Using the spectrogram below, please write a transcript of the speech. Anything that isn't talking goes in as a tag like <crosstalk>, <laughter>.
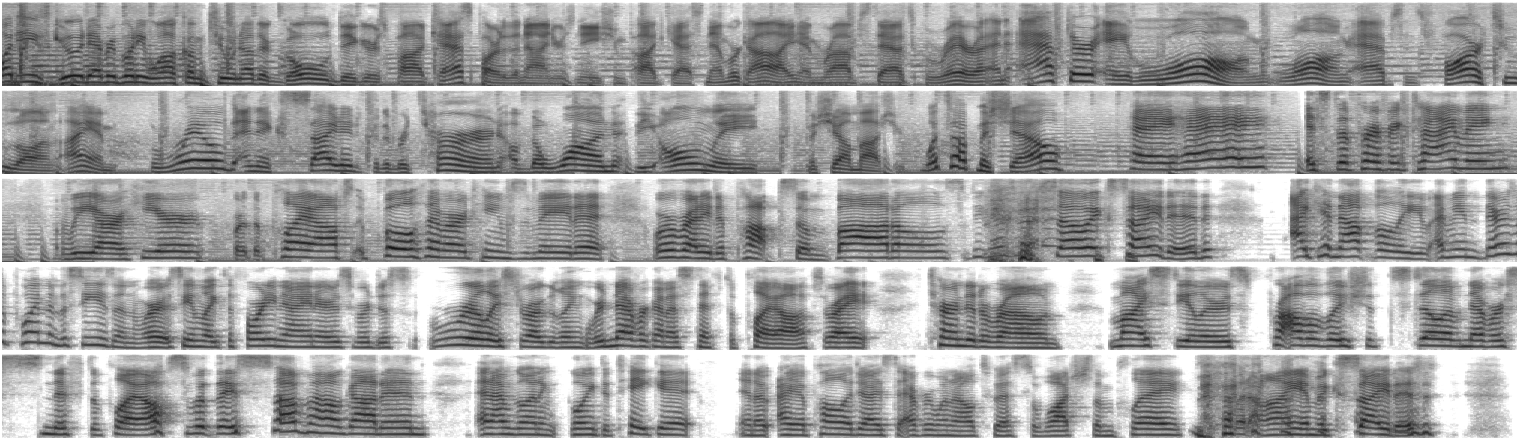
What is good, everybody? Welcome to another Gold Diggers podcast, part of the Niners Nation Podcast Network. I am Rob Stats Guerrera, and after a long, long absence, far too long, I am thrilled and excited for the return of the one, the only Michelle Magdziuk. What's up, Michelle? Hey, hey, it's the perfect timing. We are here for the playoffs. Both of our teams made it. We're ready to pop some bottles because we're so <laughs> excited. I cannot believe. I mean, there's a point in the season where it seemed like the 49ers were just really struggling. We're never going to sniff the playoffs, right? Turned it around. My Steelers probably should still have never sniffed the playoffs, <laughs> but they somehow got in, and I'm going going to take it. And I, I apologize to everyone else who has to watch them play, but I am excited. <laughs>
